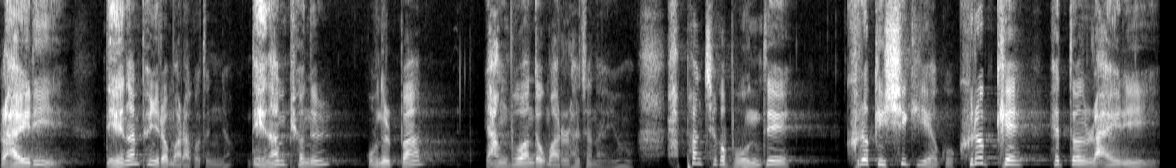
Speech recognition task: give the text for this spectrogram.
라헬이 내 남편이라 말하거든요. 내 남편을 오늘 밤 양보한다고 말을 하잖아요. 합한 채가 뭔데 그렇게 시기하고 그렇게 했던 라헬이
